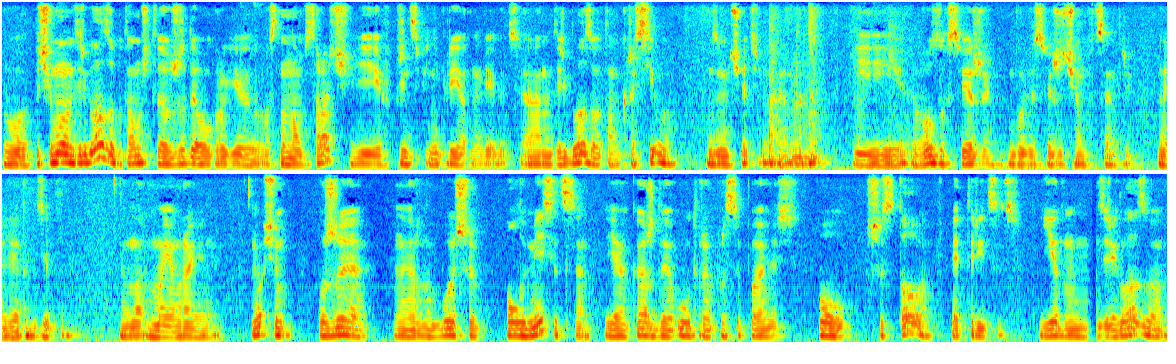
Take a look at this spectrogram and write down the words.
Вот. Почему на Дереглазово? Потому что в ЖД округе в основном срач, и в принципе неприятно бегать. А на Дереглазово там красиво, замечательно прям так. И воздух свежий, более свежий, чем в центре. Ну или это где-то в моем районе. В общем, уже, наверное, больше полумесяца я каждое утро просыпаюсь пол шестого в 5.30, еду на Дереглазово,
